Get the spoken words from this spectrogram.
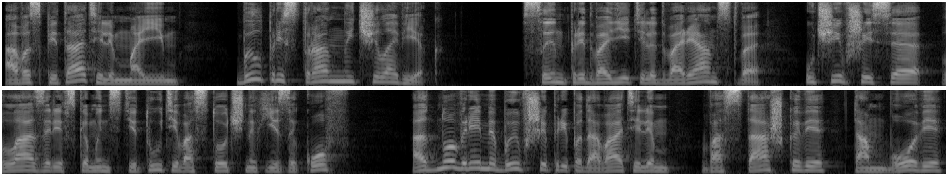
а воспитателем моим был пристранный человек, сын предводителя дворянства, учившийся в Лазаревском институте восточных языков, одно время бывший преподавателем в Осташкове, Тамбове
